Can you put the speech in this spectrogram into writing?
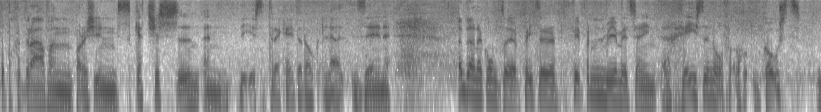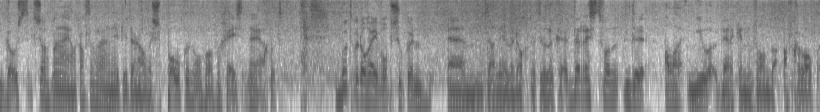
opgedraven. Parisian Sketches. en de eerste track heet dan ook La Zene. En daarna komt Peter Vippen weer met zijn geesten of ghosts. Ghost, ik zocht me eigenlijk af te vragen, heb je het dan over spoken of over geesten? Nou ja, goed. Moeten we nog even opzoeken. En dan hebben we nog natuurlijk de rest van de alle nieuwe werken van de afgelopen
